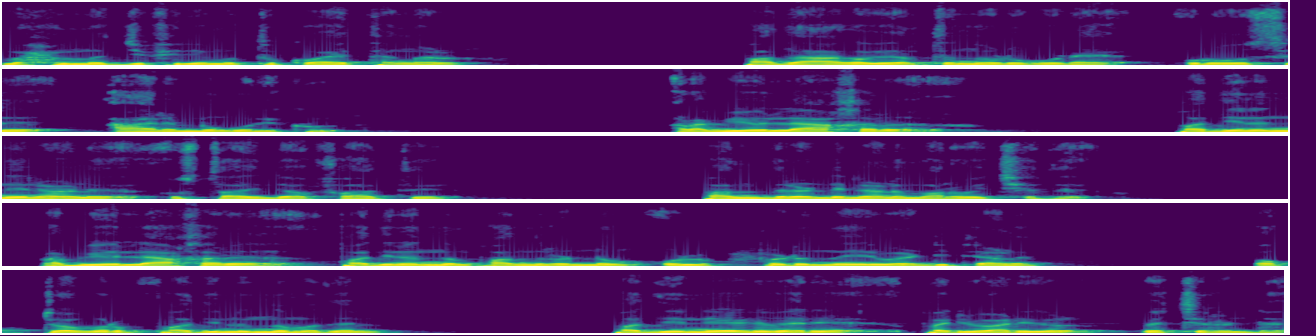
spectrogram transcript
മുഹമ്മദ് ജിഫിരി മുത്തുക്കോയ തങ്ങൾ പതാക ഉയർത്തുന്നതോടുകൂടെ ഉറൂസ് ആരംഭം കുറിക്കും. റബിയുല്ലാഹർ പതിനൊന്നിനാണ് ഉസ്താദിന്റെ വഫാത്ത് പന്ത്രണ്ടിനാണ് മറവിച്ചത്. റബിയുല്ലാഹർ പതിനൊന്നും പന്ത്രണ്ടും ഉൾപ്പെടുന്നതിന് വേണ്ടിയിട്ടാണ് ഒക്ടോബർ പതിനൊന്ന് മുതൽ പതിനേഴ് വരെ പരിപാടികൾ വെച്ചിട്ടുണ്ട്.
